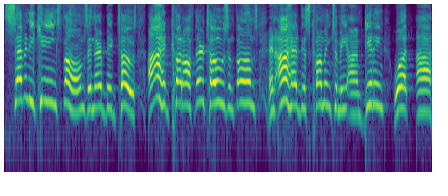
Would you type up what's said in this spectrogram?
70 kings' thumbs and their big toes. I had cut off their toes and thumbs, and I had this coming to me. I'm getting what I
